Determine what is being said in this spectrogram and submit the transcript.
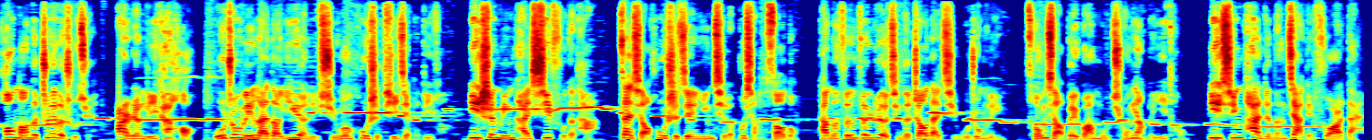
慌忙的追了出去。二人离开后，吴忠林来到医院里询问护士体检的地方。一身名牌西服的他，在小护士间引起了不小的骚动。他们纷纷热情的招待起吴忠林。从小被寡母穷养的伊童，一心盼着能嫁给富二代，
